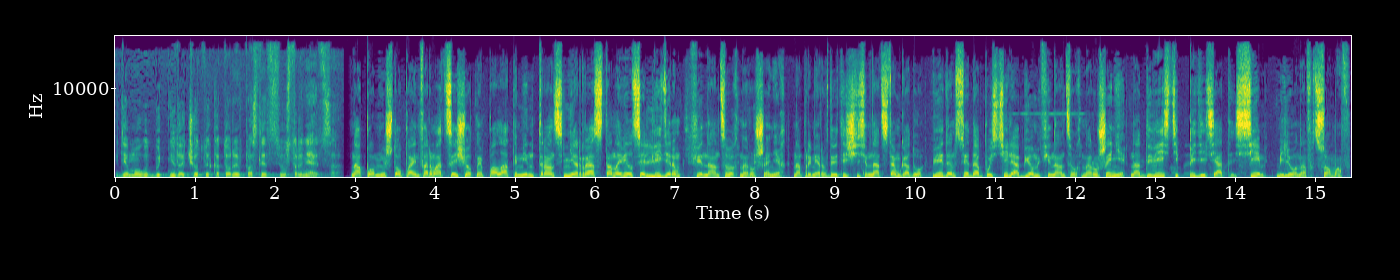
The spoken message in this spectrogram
где могут быть недочеты, которые впоследствии устраняются. Напомню, что по информации счетной палаты Минтранс не раз становился лидером в финансовых нарушениях. Например, в 2017 году в ведомстве допустили объем финансовых нарушений на 257 миллионов сомов.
